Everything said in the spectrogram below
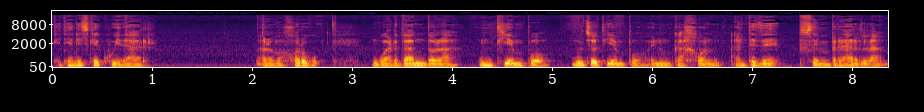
que tienes que cuidar. A lo mejor guardándola un tiempo, mucho tiempo, en un cajón antes de sembrarla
